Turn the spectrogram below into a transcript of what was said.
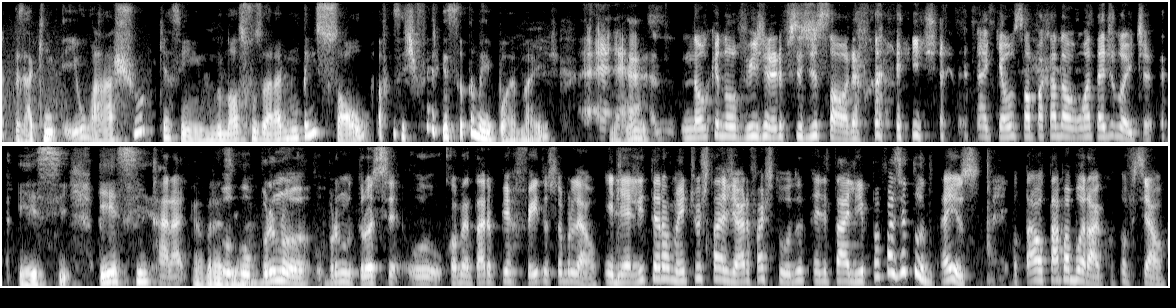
Apesar que eu acho que, assim, no nosso fuso horário não tem sol pra fazer diferença também, porra. Mas. É, não que no Rio de Janeiro precise de sol, né? Mas aqui é um sol pra cada um até de noite. Esse, esse Caralho. é o Brasil. O, o Bruno, o Bruno trouxe o comentário perfeito sobre o Léo. Ele é literalmente o estagiário faz tudo. Ele tá ali pra fazer tudo. É isso. O, o tapa-buraco oficial.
